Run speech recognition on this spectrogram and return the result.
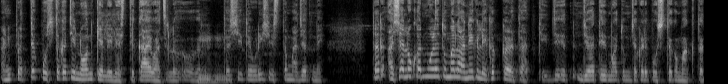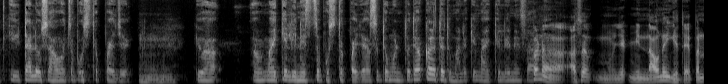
आणि प्रत्येक पुस्तकाची नोंद केलेली असते काय वाचलं वगैरे. तशी तेवढी शिस्त माझ्यात नाही. तर अशा लोकांमुळे तुम्हाला अनेक लेखक कळतात की जे जेव्हा ते मग तुमच्याकडे पुस्तकं मागतात की इटालो सावाचं पुस्तक पाहिजे. किंवा मायकेल इनेसचं पुस्तक पाहिजे. असं तो म्हणतो तेव्हा कळतं तुम्हाला की मायकेल इनेस पण असं म्हणजे मी नाव नाही घेत आहे पण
